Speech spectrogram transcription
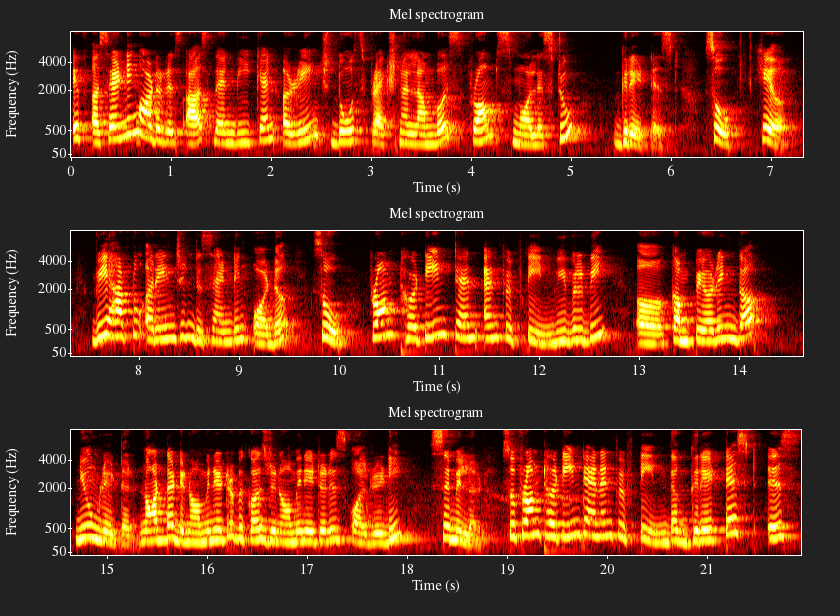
if ascending order is asked then we can arrange those fractional numbers from smallest to greatest. So here we have to arrange in descending order. So from 13, 10 and 15 we will be uh, comparing the numerator not the denominator because denominator is already similar. So from 13, 10 and 15 the greatest is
